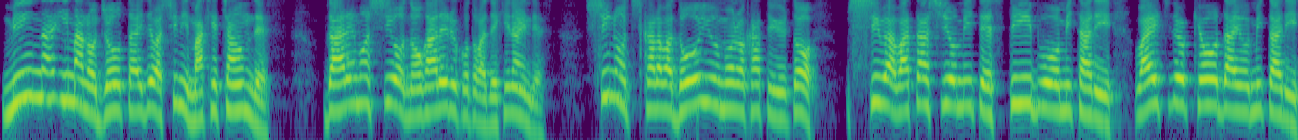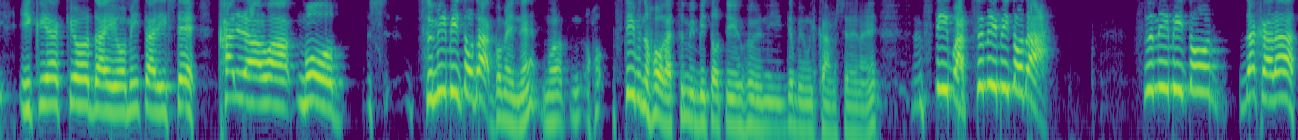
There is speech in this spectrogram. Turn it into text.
みんな今の状態では死に負けちゃうんです。誰も死を逃れることができないんです。死の力はどういうものかというと、死は私を見て、スティーブを見たり、ワイチド兄弟を見たり、イクヤ兄弟を見たりして、彼らはもう罪人だごめんね。もうスティーブの方が罪人っていうふうにでもいいかもしれないね。スティーブは罪人だ罪人だから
